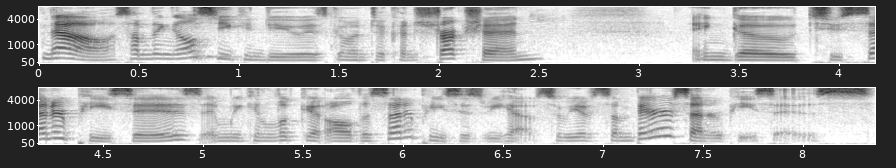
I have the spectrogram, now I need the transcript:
Now, something else you can do is go into construction and go to centerpieces and we can look at all the centerpieces we have. So we have some bear centerpieces.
